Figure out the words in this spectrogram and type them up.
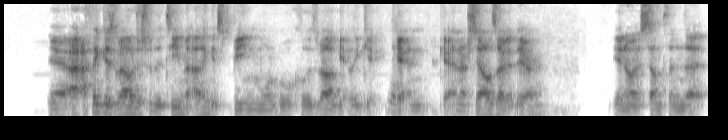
yeah, I think as well, just with the team, I think it's been more vocal as well. Get like get, yeah. getting getting ourselves out there. You know, it's something that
